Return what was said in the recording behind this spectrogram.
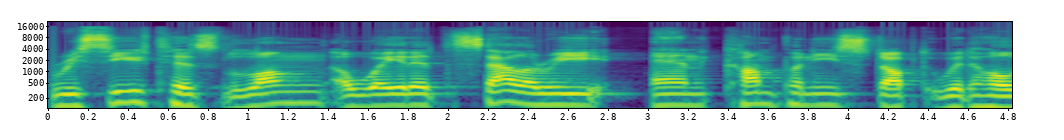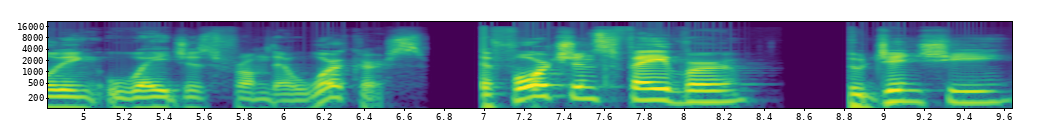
received his long awaited salary and companies stopped withholding wages from their workers. The fortune's favor to Jinhsi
